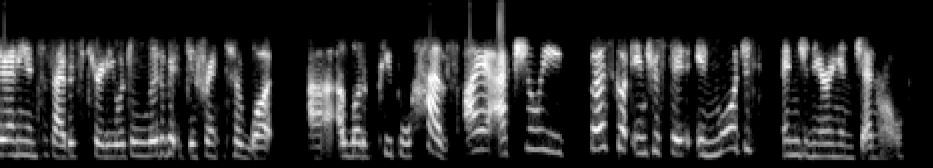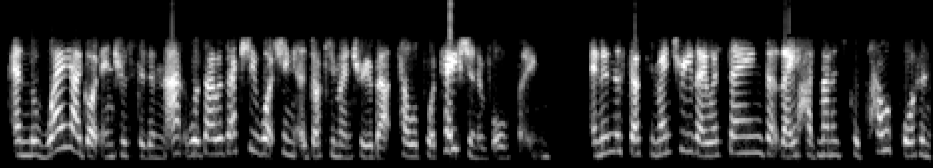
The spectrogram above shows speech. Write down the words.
journey into cybersecurity was a little bit different to what uh, a lot of people have. I actually first got interested in more just engineering in general. And the way I got interested in that was I was actually watching a documentary about teleportation of all things. And in this documentary, they were saying that they had managed to teleport an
